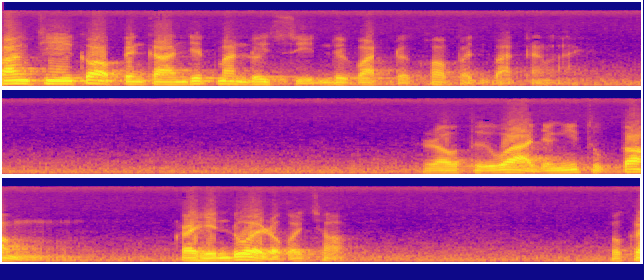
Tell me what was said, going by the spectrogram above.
บางทีก็เป็นการยึดมั่นด้วยศีลด้วยวัดด้วยข้อปฏิบัติทั้งหลาย เราถือว่าอย่างนี้ถูกต้องใครเห็นด้วยเราก็ชอบพอใคร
